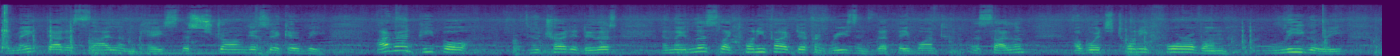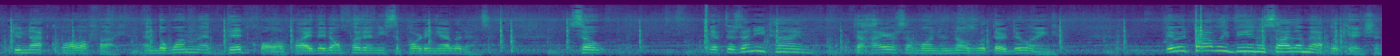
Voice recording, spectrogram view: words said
to make that asylum case the strongest it could be. I've had people who try to do this, and they list like 25 different reasons that they want asylum, of which 24 of them legally do not qualify. And the one that did qualify, they don't put any supporting evidence. So, if there's any time to hire someone who knows what they're doing, it would probably be an asylum application.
